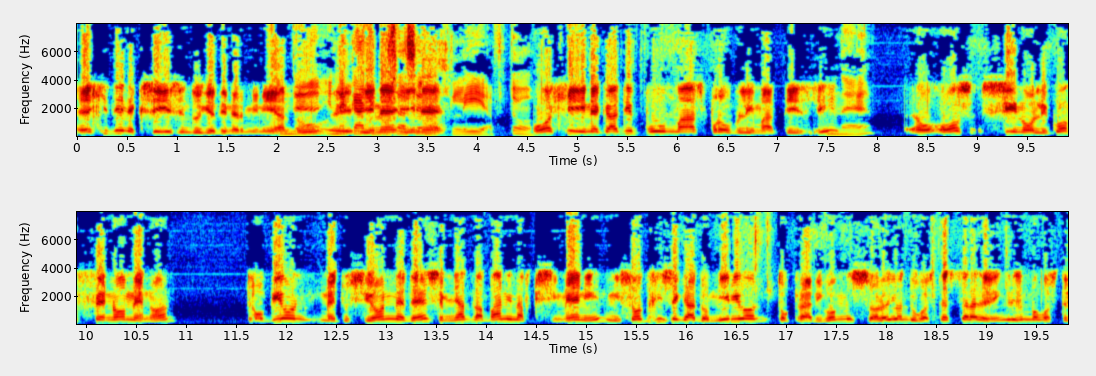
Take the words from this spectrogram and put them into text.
έχει την εξήγηση του και την ερμηνεία ναι, του. Είναι ε, κάτι είναι, που σας είναι, ενοχλεί αυτό. Όχι, είναι κάτι που μας προβληματίζει Ναι. ως συνολικό φαινόμενο το οποίο μετουσιώνεται σε μια δαπάνη αυξημένη μισό τρισεκατομμύριο το κρατικό μισθολόγιο του 24 σε σύγκριση με το 23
